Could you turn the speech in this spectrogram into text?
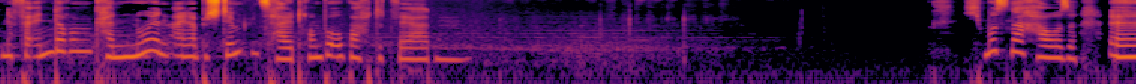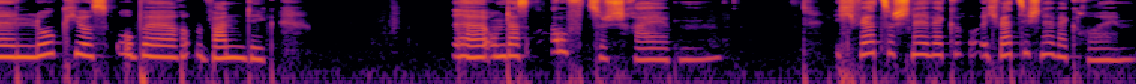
Eine Veränderung kann nur in einer bestimmten Zeitraum beobachtet werden. Ich muss nach Hause. Äh, Lokius Oberwandig. Äh, um das aufzuschreiben. Ich werde so schnell weg. Ich werde sie schnell wegräumen.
